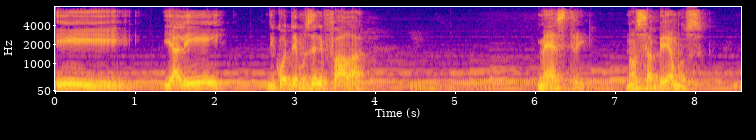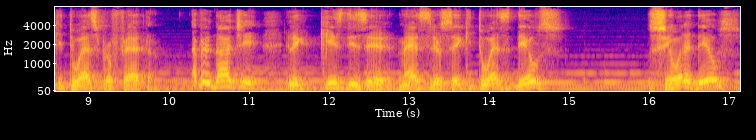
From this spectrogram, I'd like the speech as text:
E, e ali Nicodemos ele fala: Mestre, nós sabemos que tu és profeta. Na verdade, ele quis dizer: Mestre, eu sei que tu és Deus. O Senhor é Deus.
